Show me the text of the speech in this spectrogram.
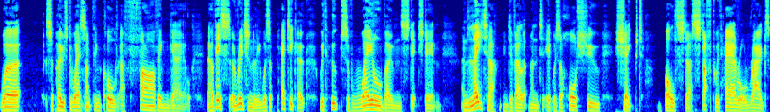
were supposed to wear something called a farthingale. Now, this originally was a petticoat with hoops of whalebone stitched in, and later in development, it was a horseshoe shaped bolster stuffed with hair or rags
